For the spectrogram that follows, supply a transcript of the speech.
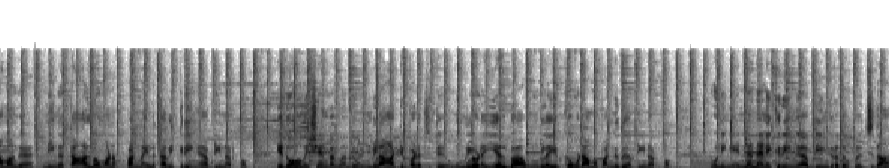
ஆமாங்க நீங்கள் தாழ்வு மனப்பான்மையில் தவிக்கிறீங்க அப்படின்னு அர்த்தம். ஏதோ விஷயங்கள் வந்து உங்களை ஆட்டி படைச்சிட்டு உங்களோட இயல்பாக உங்களை இருக்க விடாமல் பண்ணுது அப்படின்னு அர்த்தம். ஸோ நீங்கள் என்ன நினைக்கிறீங்க அப்படிங்கிறத வச்சு தான்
